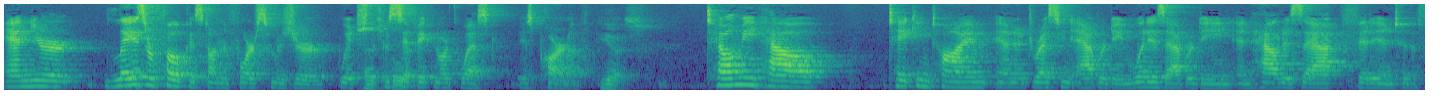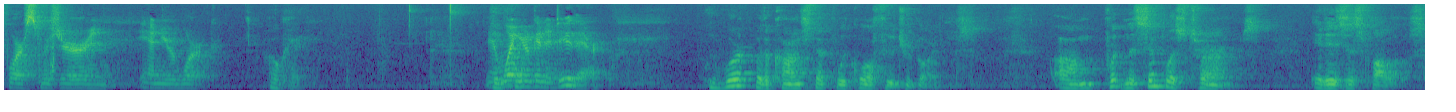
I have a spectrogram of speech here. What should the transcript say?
And you're laser focused on the force majeure, which That's the Pacific Northwest is part of. Yes. Tell me how taking time and addressing Aberdeen, what is Aberdeen, and how does that fit into the force majeure and, and your work? Okay. And what you're going to do there? We work with a concept we call future gardens. Um, put in the simplest terms, it is as follows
